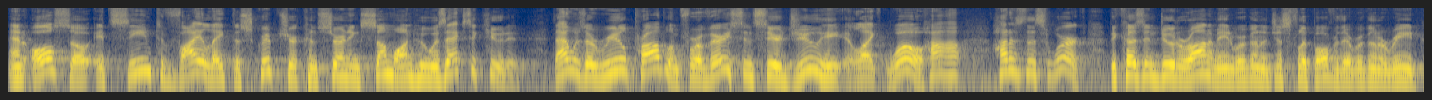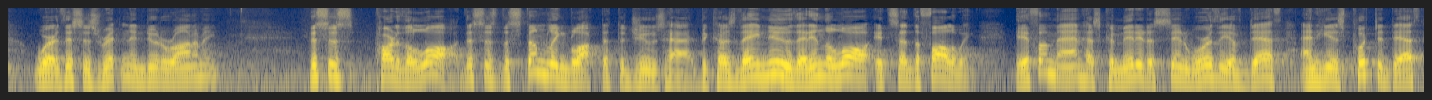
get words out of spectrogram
And also, it seemed to violate the scripture concerning someone who was executed. That was a real problem for a very sincere Jew. He like, whoa, how, how does this work? Because in Deuteronomy, and we're going to just flip over there, we're going to read where this is written in Deuteronomy. This is part of the law. This is the stumbling block that the Jews had because they knew that in the law it said the following, if a man has committed a sin worthy of death and he is put to death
